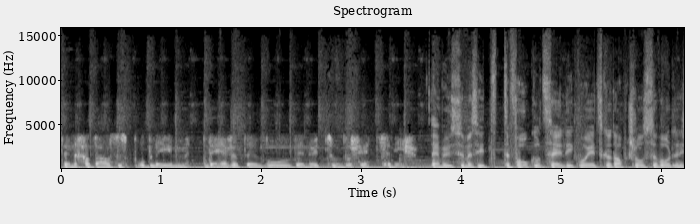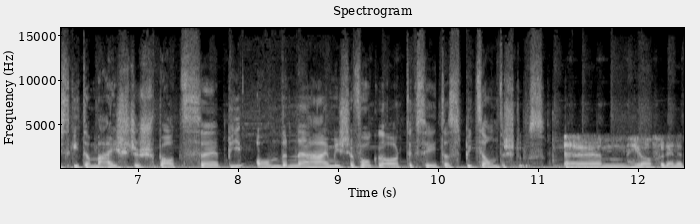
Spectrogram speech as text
Dann kann das ein Problem werden, das nicht zu unterschätzen ist. Dann wissen wir seit der Vogelzählung, die jetzt gerade abgeschlossen worden ist, es gibt am meisten Spatzen. Bei anderen heimischen Vogelarten sieht das ein bisschen anders aus. Ähm, ja, von diesen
